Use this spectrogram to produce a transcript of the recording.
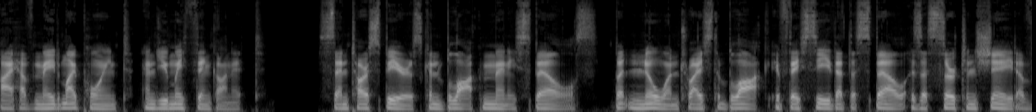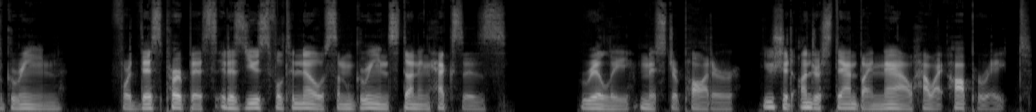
I have made my point, and you may think on it. Centaur spears can block many spells, but no one tries to block if they see that the spell is a certain shade of green. For this purpose, it is useful to know some green stunning hexes. Really, Mr. Potter, you should understand by now how I operate.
